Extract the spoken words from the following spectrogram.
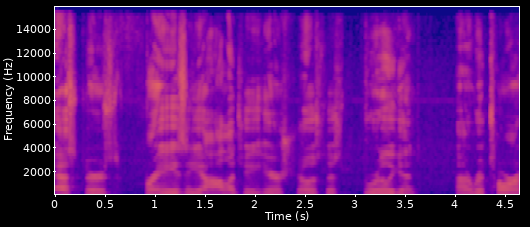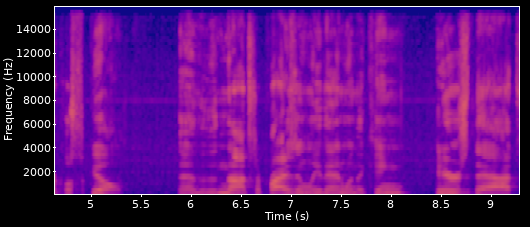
Esther's phraseology here shows this brilliant uh, rhetorical skill. And not surprisingly, then, when the king hears that,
